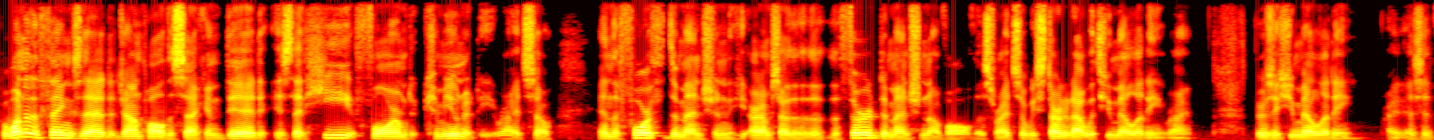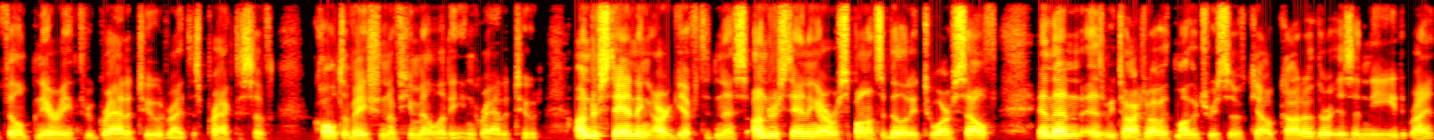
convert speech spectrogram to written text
But one of the things that John Paul II did is that he formed community, right? So, in the fourth dimension, or I'm sorry, the, the third dimension of all this, right? So, we started out with humility, right? There's a humility, right? As it Philip Neri through gratitude, right? This practice of cultivation of humility and gratitude, understanding our giftedness, understanding our responsibility to ourself. And then, as we talked about with Mother Teresa of Calcutta, there is a need, right?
